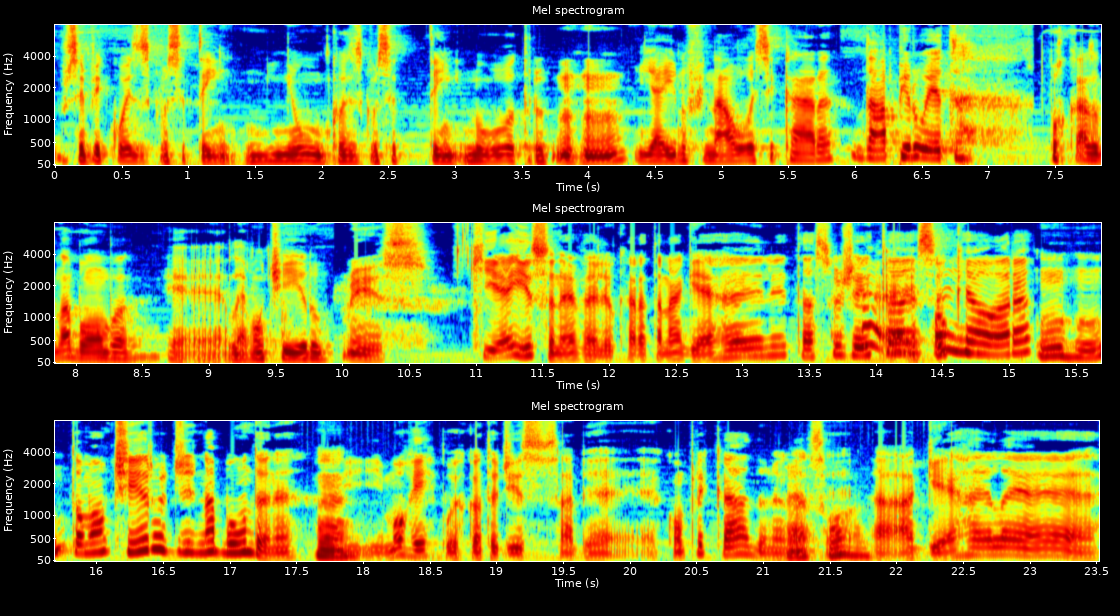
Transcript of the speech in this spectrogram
você vê coisas que você tem em um, coisas que você tem no outro. Uhum. E aí no final esse cara dá uma pirueta por causa da bomba, é, leva um tiro. Isso. Que é isso, né, velho? O cara tá na guerra, ele tá sujeito É, a aí. qualquer hora Uhum. tomar um tiro de, na bunda, né? É. E, e morrer por conta disso, sabe? É, é complicado o negócio. É foda. a, a guerra, ela é.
